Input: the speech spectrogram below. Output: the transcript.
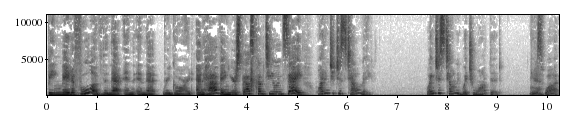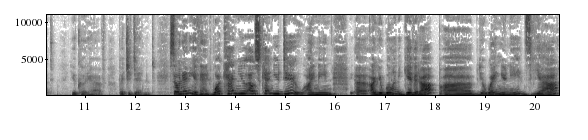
being made a fool of in that in, in that regard, and having your spouse come to you and say, "Why didn't you just tell me? Why didn't you just tell me what you wanted?" Guess what? You could have, but you didn't. So, in any event, what can you else can you do? I mean, uh, are you willing to give it up? Uh, you're weighing your needs, yeah.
